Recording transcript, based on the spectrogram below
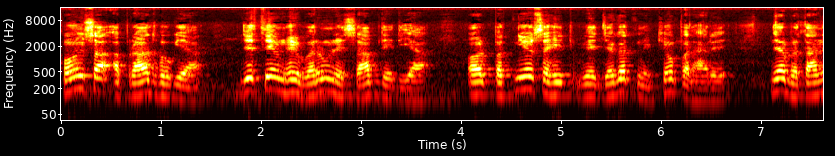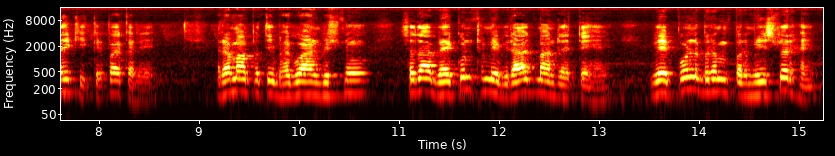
कौन सा अपराध हो गया जिससे उन्हें वरुण ने श्राप दे दिया और पत्नियों सहित वे जगत में क्यों पधारे, यह बताने की कृपा करें। रमापति भगवान विष्णु सदा वैकुंठ में विराजमान रहते हैं। वे पूर्ण ब्रह्म परमेश्वर हैं।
